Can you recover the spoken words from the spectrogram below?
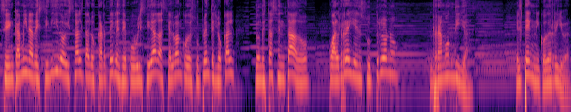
se encamina decidido y salta los carteles de publicidad hacia el banco de suplentes local donde está sentado, cual rey en su trono, Ramón Díaz, el técnico de River,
